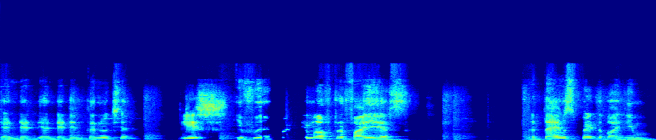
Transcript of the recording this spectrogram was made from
ended, ended in conviction. Yes. If we acquit him after five years, the time spent by him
